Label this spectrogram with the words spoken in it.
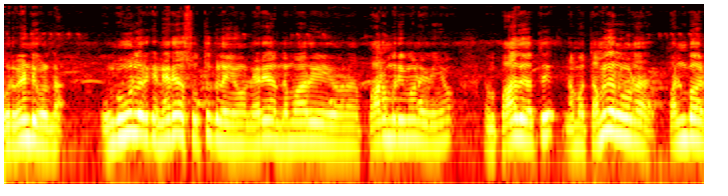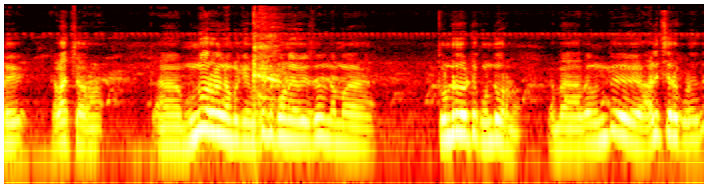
ஒரு வேண்டுகோள் தான். உங்கள் ஊரில் இருக்க நிறைய சொத்துக்களையும் நிறைய இந்த மாதிரியான பாரம்பரியமான இதையும் நம்ம பாதுகாத்து நம்ம தமிழர்களோட பண்பாடு கலாச்சாரம் முன்னோர்கள் நமக்கு விட்டுட்டு போன விஷயம் நம்ம தொன்று தொட்டு கொண்டு வரணும். நம்ம அதை வந்து அழிச்சிடக்கூடாது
